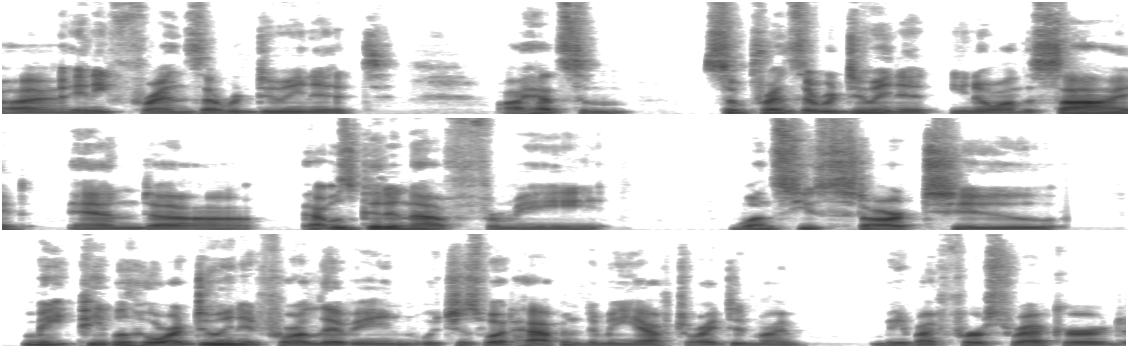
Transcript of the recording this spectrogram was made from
uh, any friends that were doing it. I had some some friends that were doing it, you know, on the side, and uh, that was good enough for me once you start to meet people who are doing it for a living, which is what happened to me after I did my made my first record,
